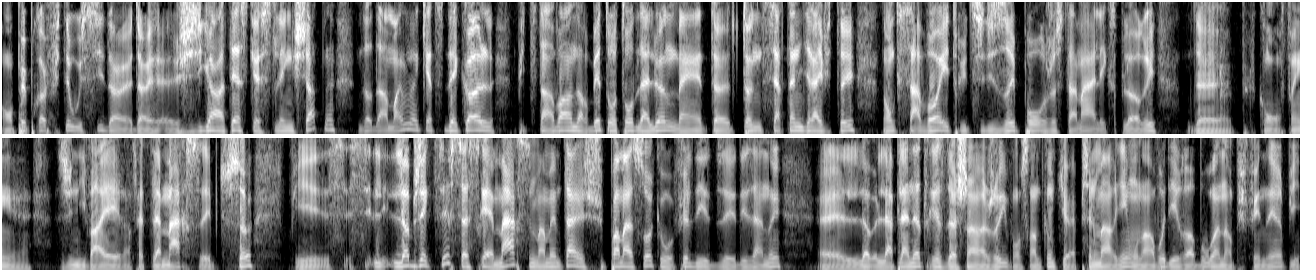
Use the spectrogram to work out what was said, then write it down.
On peut profiter aussi d'un d'un gigantesque slingshot. Là. Dire dans même, là, quand tu décolles puis tu t'en vas en orbite autour de la Lune, ben, tu as, une certaine gravité. Donc, ça va être utilisé pour justement aller explorer de plus confins euh, univers, en fait, le Mars et tout ça. Puis l'objectif, ce serait Mars, mais en même temps, je suis pas mal sûr qu'au fil des, des- des années, euh, la, la planète risque de changer. Ils vont se rendre compte qu'il n'y a absolument rien. On envoie des robots à n'en plus finir, puis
